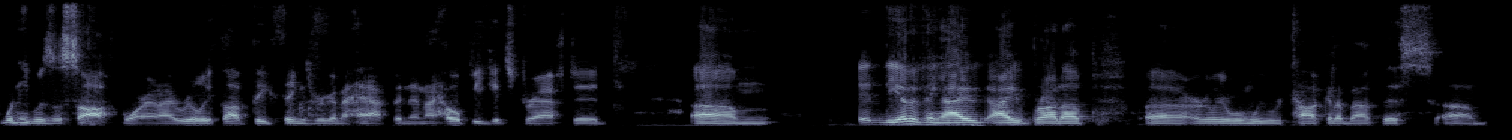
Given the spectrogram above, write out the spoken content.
when he was a sophomore, and I really thought big things were going to happen, and I hope he gets drafted. Um, the other thing I, I brought up uh, earlier when we were talking about this, um,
